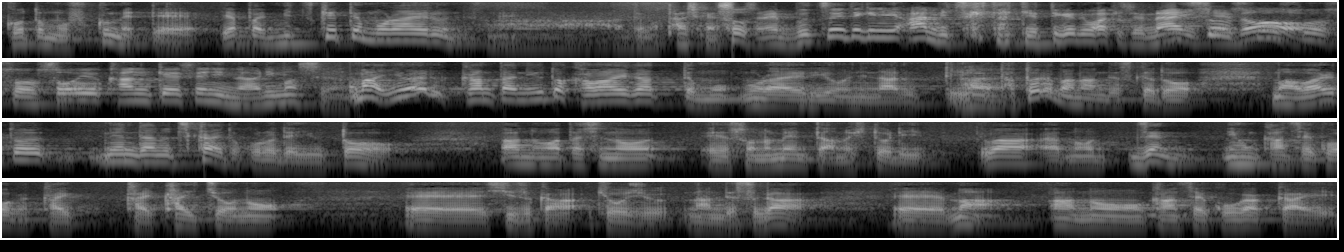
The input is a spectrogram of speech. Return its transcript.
ことも含めてやっぱり見つけてもらえるんですね、あーでも確かにそうですね。物理的にあ見つけたって言ってくれるわけじゃないけどそうそうそうそういう関係性になりますよね、まあ、いわゆる簡単に言うと可愛がってももらえるようになるっていう、はい。例えばなんですけど、まあ、割と年代の近いところで言うとあの私の,、えーそのメンターの一人はあの前日本感染工学会会会長の、えー静香教授なんですが、えーまああの感染工学会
